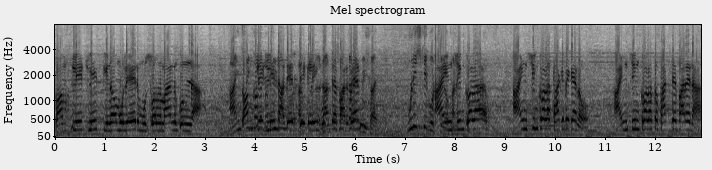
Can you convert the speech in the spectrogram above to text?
কমপ্লিটলি তৃণমূলের মুসলমান গুন্ডা। তৃণমূল- তাদের দেখলেই বুঝতে পারবেন। বিষয়। পুলিশ কি করছে আইন শৃঙ্খলা আইন শৃঙ্খলা থাকবে কেন? আইন শৃঙ্খলা তো থাকতে পারে না।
